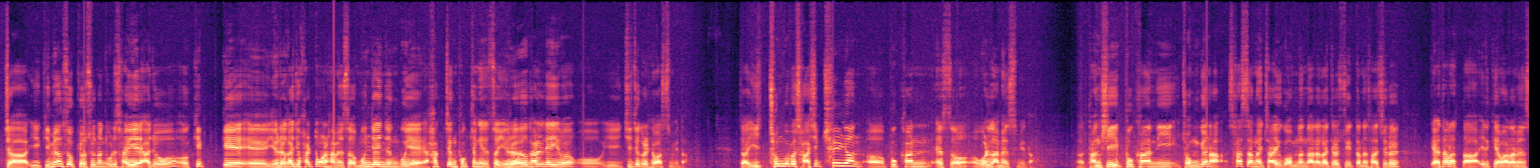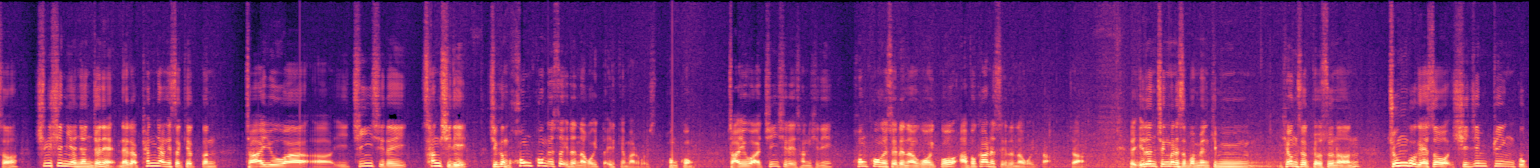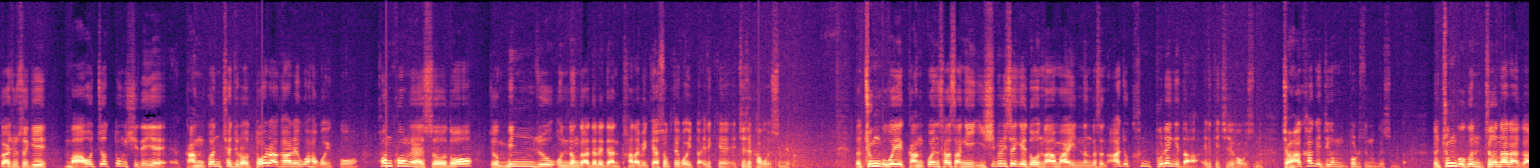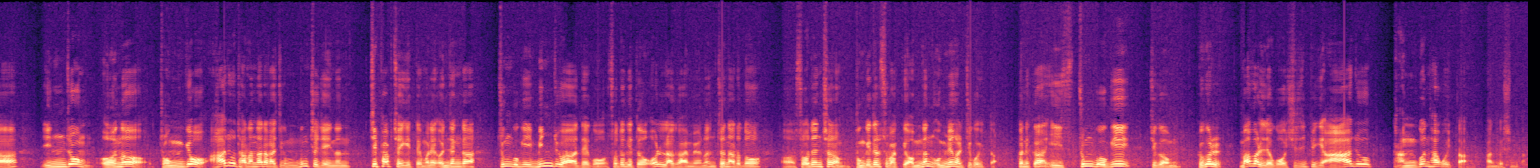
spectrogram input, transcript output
자, 이 김영석 교수는 우리 사회에 아주 어, 깊게 여러 가지 활동을 하면서 문재인 정부의 학정 폭정에 대해서 여러 갈래로 어, 이 지적을 해왔습니다. 자, 이 1947년 어, 북한에서 월남했습니다. 당시 북한이 종교나 사상의 자유가 없는 나라가 될 수 있다는 사실을 깨달았다 이렇게 말하면서 70여 년 전에 내가 평양에서 겪은 자유와 이 진실의 상실이 지금 홍콩에서 일어나고 있다 이렇게 말하고 있습니다. 홍콩 자유와 진실의 상실이 홍콩에서 일어나고 있고 아프간에서 일어나고 있다. 자, 이런 측면에서 보면 김형석 교수는 중국에서 시진핑 국가주석이 마오쩌둥 시대의 강권 체제로 돌아가려고 하고 있고 홍콩에서도 민주 운동가들에 대한 탄압이 계속되고 있다 이렇게 지적하고 있습니다. 중국의 강권 사상이 21세기에도 남아 있는 것은 아주 큰 불행이다 이렇게 지적하고 있습니다. 정확하게 지금 볼 수 있는 것입니다. 중국은 저 나라가 인종, 언어, 종교 아주 다른 나라가 지금 뭉쳐져 있는 집합체이기 때문에 언젠가 중국이 민주화되고 소득이 더 올라가면은 저 나라도 어, 소련처럼 붕괴될 수밖에 없는 운명을 띠고 있다. 그러니까 이 중국이 지금 그걸 막으려고 시진핑이 아주 강권하고 있다 하는 것입니다.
